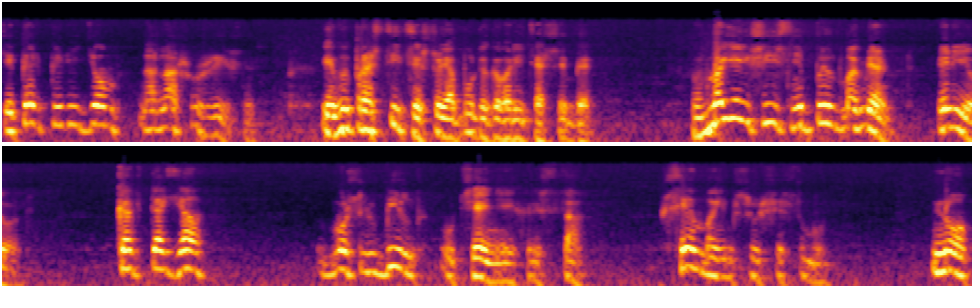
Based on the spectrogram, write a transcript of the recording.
Теперь перейдем на нашу жизнь. И вы простите, что я буду говорить о себе. В моей жизни был момент, период, когда я возлюбил учение Христа всем моим существом. Но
